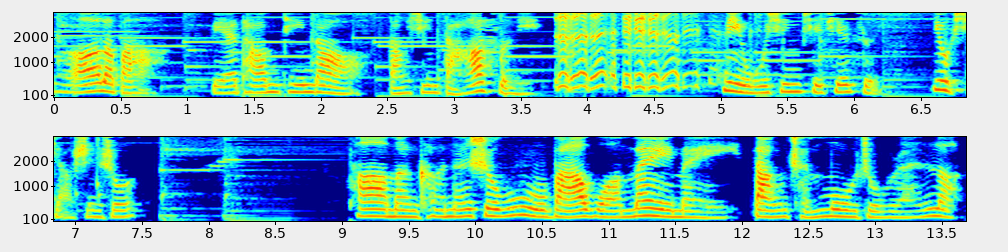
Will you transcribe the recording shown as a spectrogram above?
得了吧，别他们听到。”当心打死你！宁无心撇撇嘴，又小声说：“他们可能是误把我妹妹当成墓主人了，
